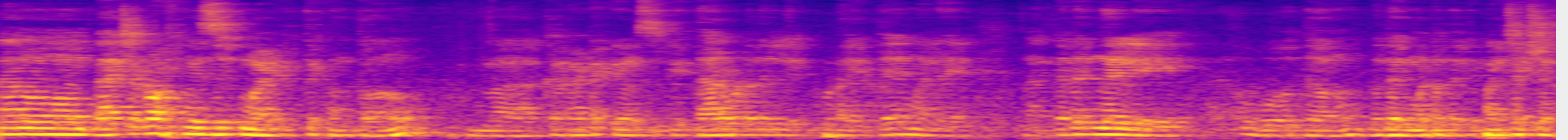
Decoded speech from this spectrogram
ನಾನು ಬ್ಯಾಚಲರ್ ಆಫ್ ಮ್ಯೂಸಿಕ್ ಮಾಡಿರ್ತಕ್ಕಂಥವನು. ಕರ್ನಾಟಕ ಯೂನಿವರ್ಸಿಟಿ ಧಾರವಾಡದಲ್ಲಿ ಕೂಡ ಇದ್ದೆ. ಆಮೇಲೆ ನಾನು ಗದಗ್ನಲ್ಲಿ ಓದವನು ಗದಗ ಮಠದಲ್ಲಿ ಪಂಚಾಕ್ಷರ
